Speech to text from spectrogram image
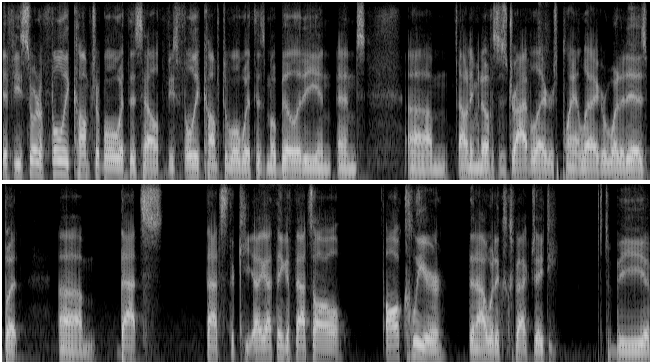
if he's sort of fully comfortable with his health, if he's fully comfortable with his mobility and and um, I don't even know if it's his drive leg or his plant leg or what it is, but um, that's that's the key. I, I think if that's all all clear, then I would expect JT to be a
